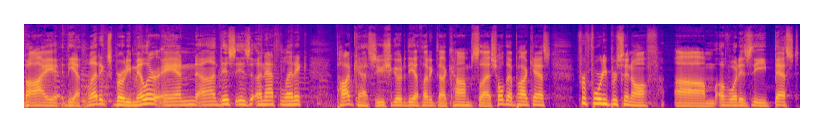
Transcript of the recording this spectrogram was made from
by the Athletics, Brody Miller, and uh, this is an athletic podcast. So you should go to theathletic.com slash hold that podcast for 40% off um, of what is the best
